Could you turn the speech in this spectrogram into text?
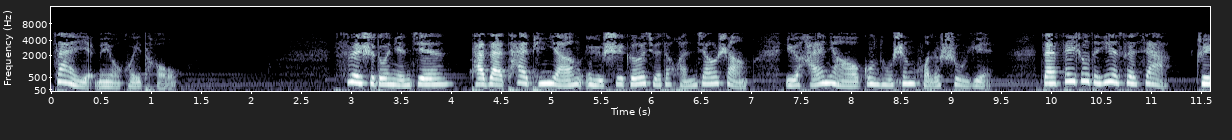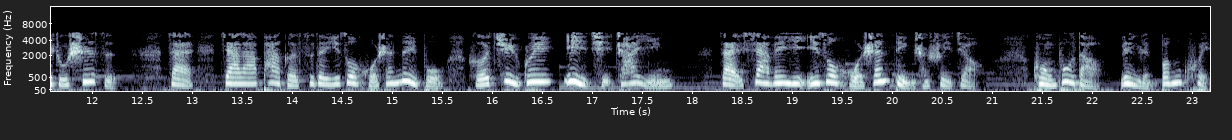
再也没有回头。四十多年间，他在太平洋与世隔绝的环礁上，与海鸟共同生活了数月，在非洲的夜色下追逐狮子。在加拉帕戈斯的一座火山内部和巨龟一起扎营，在夏威夷一座火山顶上睡觉，恐怖到令人崩溃。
